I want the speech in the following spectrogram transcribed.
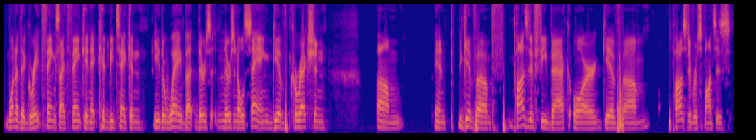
one of the great things I think, and it could be taken either way, but there's there's an old saying: give correction, um, and give um, positive feedback or give um, positive responses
